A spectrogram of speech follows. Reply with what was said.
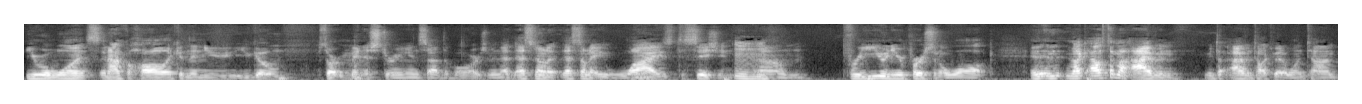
you were once an alcoholic and then you you go start ministering inside the bars. I mean, that, that's not a that's not a wise decision Mhm. um, for you and your personal walk. And, and like I was talking about Ivan, we Ivan talked about it one time.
